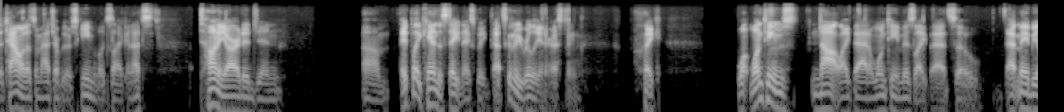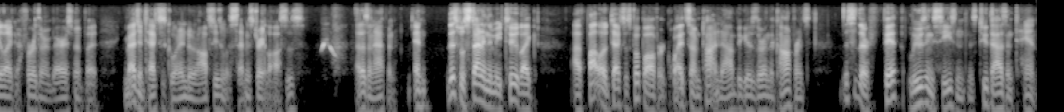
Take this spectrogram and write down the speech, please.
the talent doesn't match up with their scheme. It looks like, and that's a ton of yardage. And um, they play Kansas State next week. That's going to be really interesting. Like one, one team's not like that and one team is like that. So that may be like a further embarrassment. But imagine Texas going into an offseason with seven straight losses. That doesn't happen. And this was stunning to me too. Like I've followed Texas football for quite some time now because they're in the conference. This is their fifth losing season since 2010.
